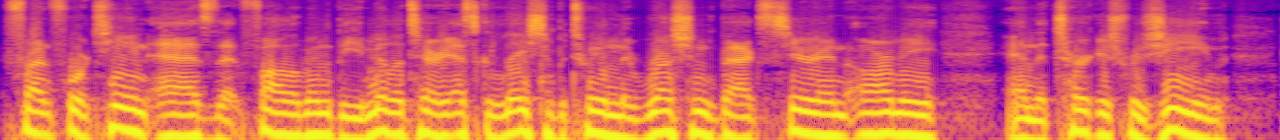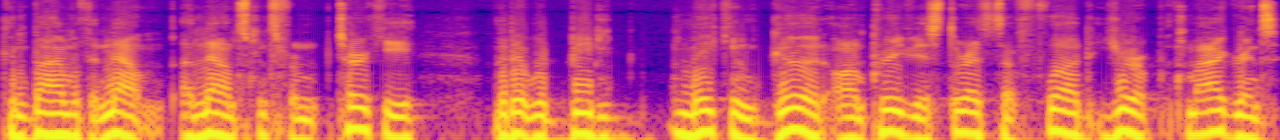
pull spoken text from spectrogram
Front 14 adds that following the military escalation between the Russian backed Syrian army and the Turkish regime, combined with annou- announcements from Turkey that it would be making good on previous threats to flood Europe with migrants,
